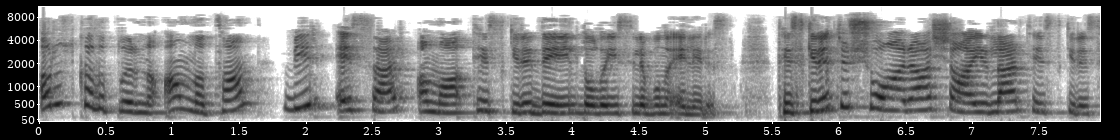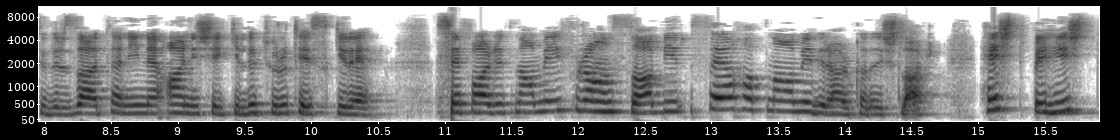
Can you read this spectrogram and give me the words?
aruz kalıplarını anlatan bir eser ama tezkire değil. Dolayısıyla bunu eleriz. Tezkiretü şuara şairler tezkiresidir. Zaten yine aynı şekilde türü tezkire. Sefaretname-i Fransa bir seyahatnamedir arkadaşlar. Heşt Behişt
